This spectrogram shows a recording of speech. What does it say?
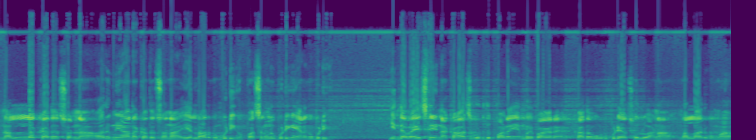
நல்ல கதை சொன்னால் அருமையான கதை சொன்னால் எல்லாருக்கும் பிடிக்கும். பசங்களுக்கு பிடிக்கும் எனக்கும் பிடிக்கும். இந்த வயசுலேயும் நான் காசு கொடுத்து படம் ஏன் போய் பார்க்குறேன்? கதை உருப்படியாக சொல்லுவானா? நல்லா இருக்குமா?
